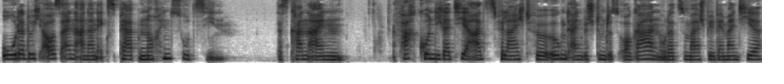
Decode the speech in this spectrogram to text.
oder durchaus einen anderen Experten noch hinzuziehen. Das kann ein fachkundiger Tierarzt vielleicht für irgendein bestimmtes Organ oder zum Beispiel, wenn mein Tier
